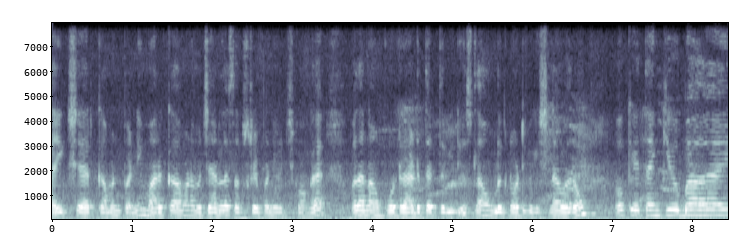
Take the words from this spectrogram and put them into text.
லைக் ஷேர் கமெண்ட் பண்ணி மறக்காமல் நம்ம சேனலை சப்ஸ்கிரைப் பண்ணி வச்சுக்கோங்க. அப்போ தான் நான் போடுற அடுத்தடுத்த வீடியோஸ்லாம் உங்களுக்கு நோட்டிஃபிகேஷனாக வரும். ஓகே தேங்க்யூ பாய்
